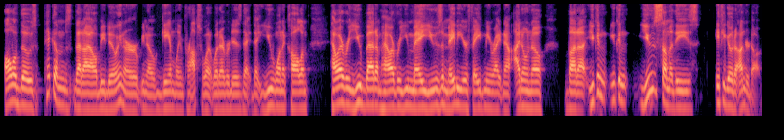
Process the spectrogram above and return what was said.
all of those pick'ems that I'll be doing, or you know, gambling props, what whatever it is that that you want to call them. However you bet them, however you may use them. Maybe you're fade me right now. I don't know, but uh, you can you can use some of these if you go to underdog.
